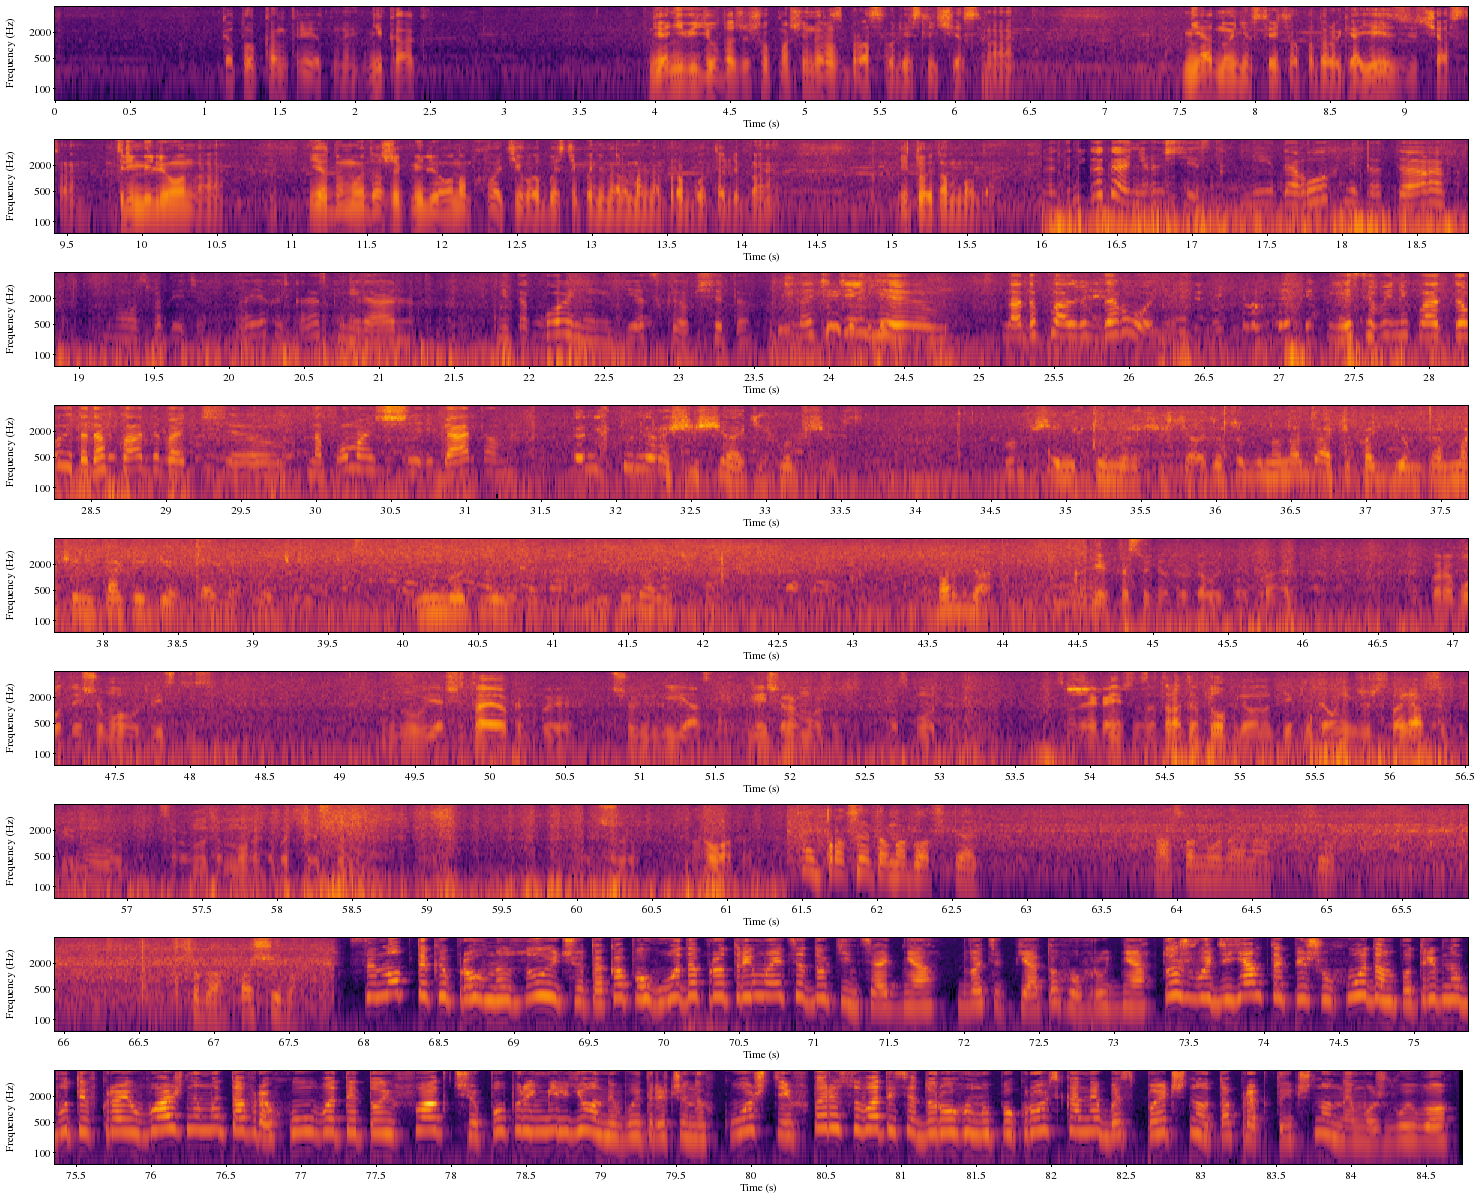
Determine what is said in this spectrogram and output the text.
Каток конкретный. Никак. Я не видел даже, чтобы машины разбрасывали, если честно. Ни одной не встретил по дороге, а езжу часто. Три миллиона. Я думаю, даже б миллионов хватило бы, если бы они нормально поработали бы. И то это много. Но это никакая не расчистка. Ни дорог, ни тротуаров. Ну, смотрите, проехать коляской нереально. Ни такой, ни детской вообще-то. На эти деньги надо вкладывать в дороги. Если вы не вкладываете в дороги, тогда вкладывать э, на помощь ребятам. Да никто не расчищает их вообще. Вообще никто не расчищает. Особенно на даче подъем, там машины каждый день стоят в очереди. Не могут выехать туда, ни туда, ни сюда. Бардак. Снег-то сегодня только выпал, правильно? Как бы работы еще могут вестись. Ну, я считаю, как бы еще не ясно. Вечером, может, посмотрим. Смотря, конечно, затраты топлива, но техника у них же своя все-таки, но все равно это много, это большие суммы. Так что, многовато. Ну, процентов на 25. А остальное, наверное, все. сюда. Спасибо. Синоптики прогнозують, що така погода протримається до кінця дня, 25 грудня. Тож водіям та пішоходам потрібно бути вкрай уважними та враховувати той факт, що, попри мільйони витрачених коштів, пересуватися дорогами Покровська небезпечно та практично неможливо.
